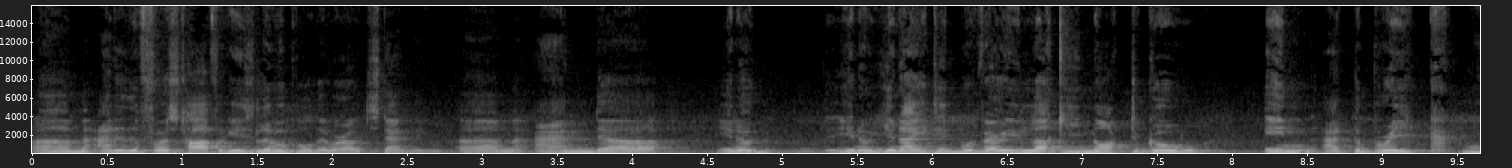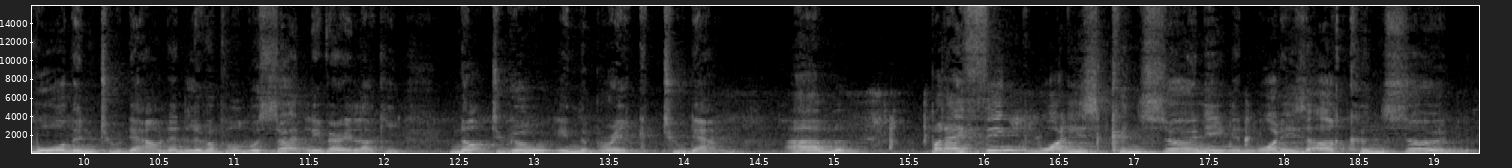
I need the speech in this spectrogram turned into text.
Um, and in the first half against Liverpool, they were outstanding. Um, and, uh, you, know, you know, United were very lucky not to go in at the break more than two down, and Liverpool was certainly very lucky not to go in the break two down. Um, but I think what is concerning and what is a concern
